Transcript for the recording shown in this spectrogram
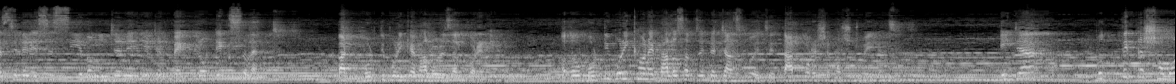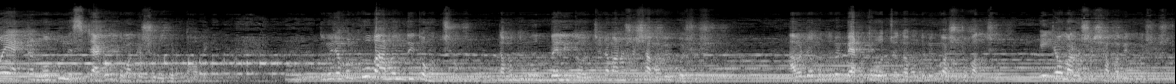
একটা ছেলের এসএসসি এবং ইন্টারমিডিয়েটের ব্যাকগ্রাউন্ড এক্সেলেন্ট বাট ভর্তি পরীক্ষায় ভালো রেজাল্ট করেনি। অথবা ভর্তি পরীক্ষা অনেক ভালো সাবজেক্টের চান্স পেয়েছে, তারপরে সে নষ্ট হয়ে গেছে। এইটা প্রত্যেকটা সময়ে একটা নতুন স্ট্রাগল তোমাকে শুরু করতে হবে। তুমি যখন খুব আনন্দিত হচ্ছ, তখন তুমি উদ্বেলিত হচ্ছ, এটা মানুষের স্বাভাবিক বৈশিষ্ট্য। আবার যখন তুমি ব্যর্থ হচ্ছ, তখন তুমি কষ্ট পাচ্ছ। এটাও মানুষের স্বাভাবিক বৈশিষ্ট্য।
